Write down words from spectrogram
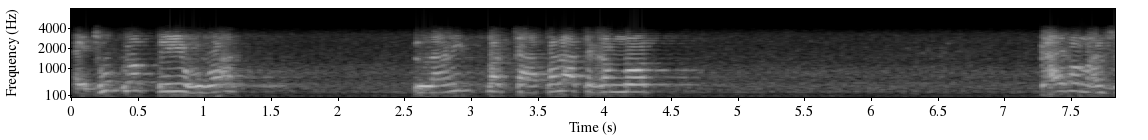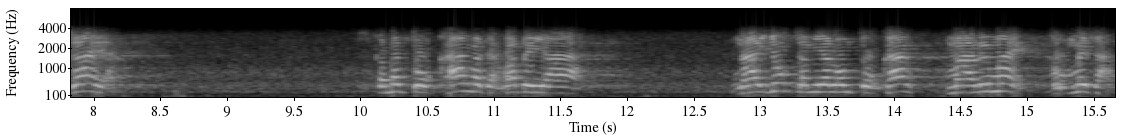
ไอ้ทุบรถตีหัว หลังประกาศพระราชกำหนดใครก็มันไส้อะก็มันตกค้างมาจากพัทยา นายกจะมีอารมณ์ตกค้างมาหรือไม่ ผมไม่ทราบ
